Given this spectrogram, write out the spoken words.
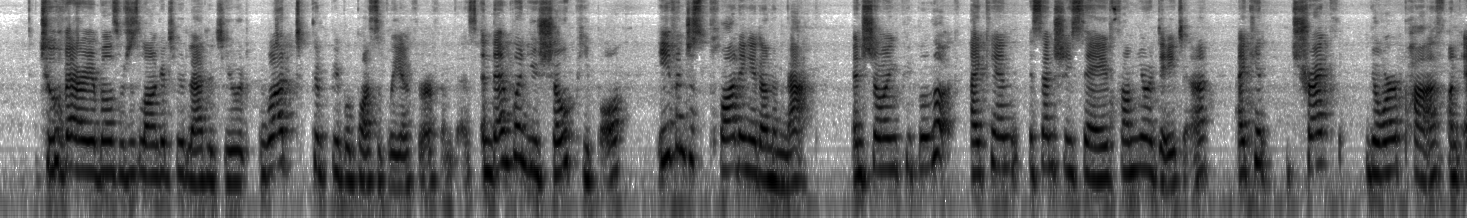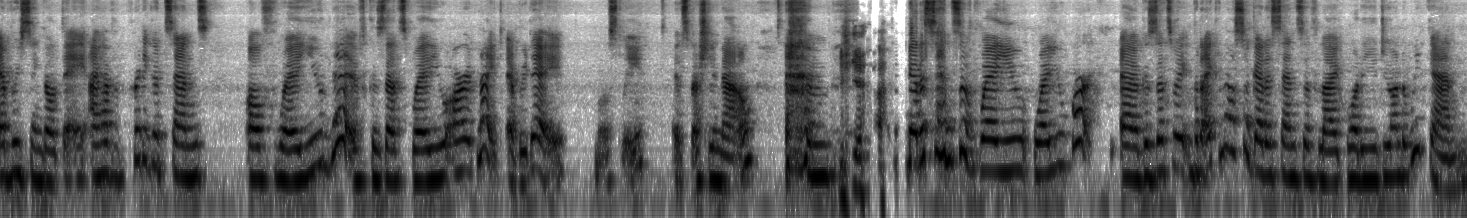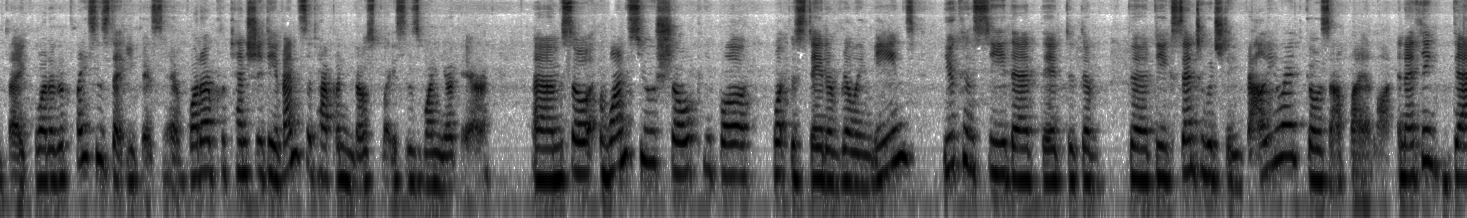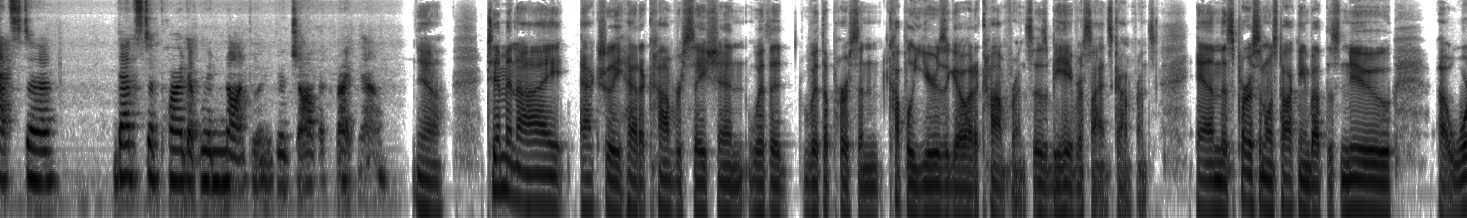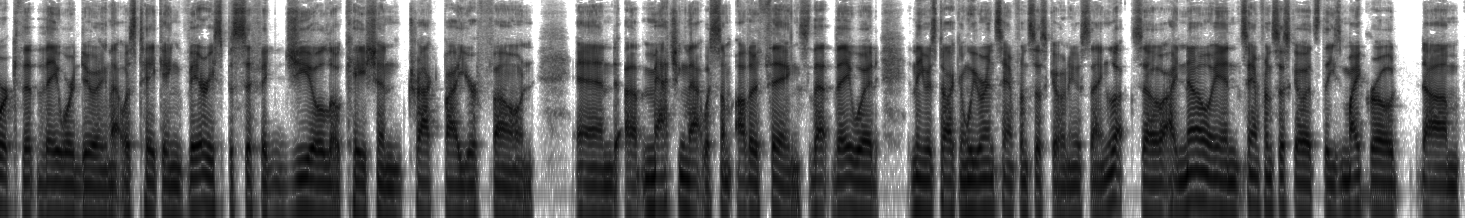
two variables, which is longitude, latitude. What could people possibly infer from this? And then when you show people, even just plotting it on a map and showing people, look, I can essentially say from your data, I can track your path on every single day. I have a pretty good sense of where you live because that's where you are at night every day, mostly, especially now. Um, yeah. Get a sense of where you where you work because uh, that's where. But I can also get a sense of like what do you do on the weekend? Like what are the places that you visit? What are potentially the events that happen in those places when you're there? Um, so once you show people what this data really means, you can see that the, the, the the the extent to which they value it goes up by a lot. And I think that's the that's the part that we're not doing a good job at right now. Yeah. Tim and I actually had a conversation with a with a person a couple years ago at a conference. It was a behavioral science conference. And this person was talking about this new uh, work that they were doing that was taking very specific geolocation tracked by your phone and uh, matching that with some other things that they would. And he was talking, we were in San Francisco and he was saying, look, so I know in San Francisco it's these micro um,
